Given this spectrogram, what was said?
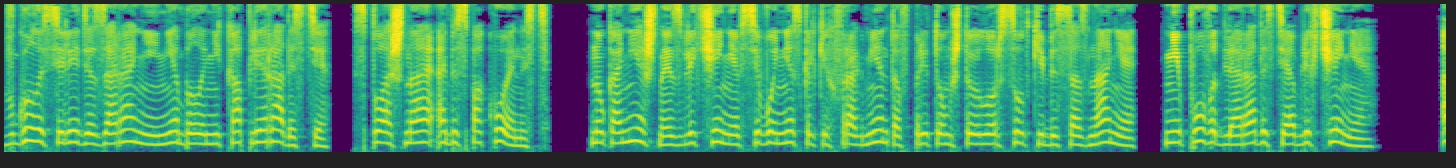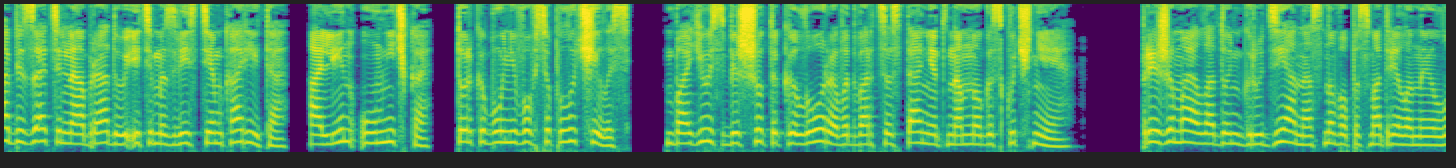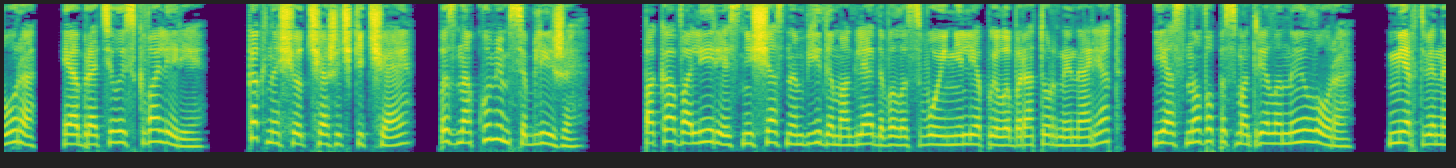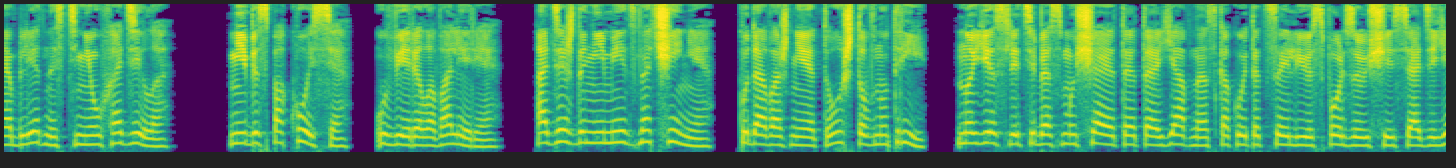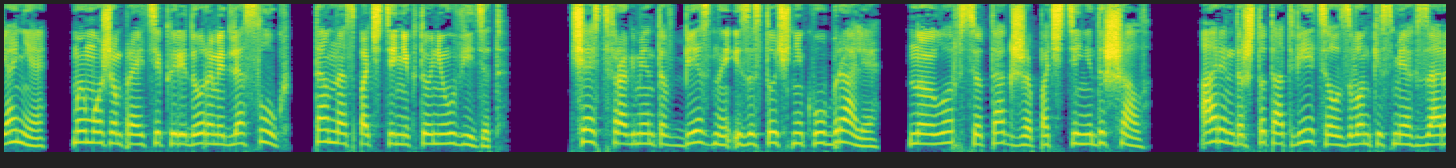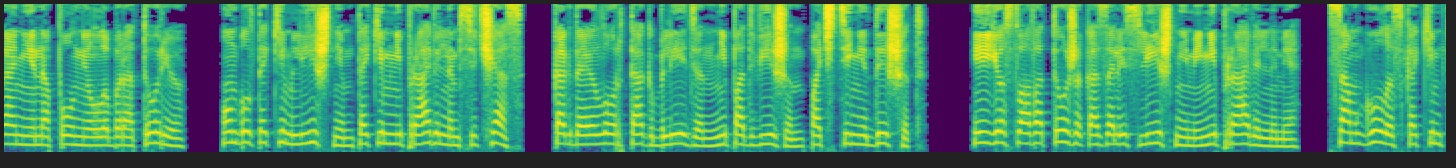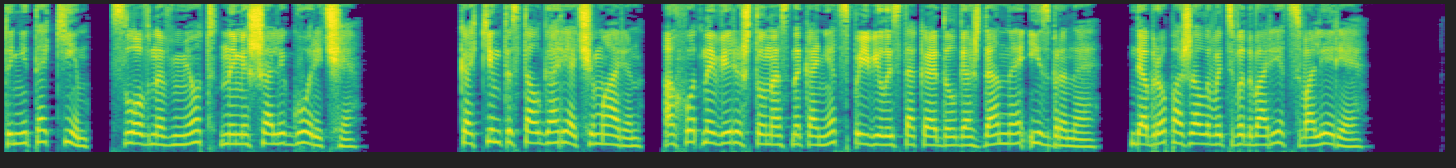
В голосе леди заранее не было ни капли радости, сплошная обеспокоенность. Ну, конечно, извлечение всего нескольких фрагментов, при том, что Элор сутки без сознания, не повод для радости и облегчения. Обязательно обрадую этим известием Карита. Алин умничка, только бы у него все получилось. Боюсь, без шуток и Лора во дворце станет намного скучнее. Прижимая ладонь к груди, она снова посмотрела на Элора и обратилась к Валерии. «Как насчет чашечки чая? Познакомимся ближе?» Пока Валерия с несчастным видом оглядывала свой нелепый лабораторный наряд, я снова посмотрела на Элора. Мертвенная бледность не уходила. «Не беспокойся», — уверила Валерия. «Одежда не имеет значения. Куда важнее то, что внутри. Но если тебя смущает это явно с какой-то целью использующееся одеяние, мы можем пройти коридорами для слуг. Там нас почти никто не увидит». Часть фрагментов бездны из источника убрали, но Элор все так же почти не дышал. Арендер что-то ответил, звонкий смех заранее наполнил лабораторию. Он был таким лишним, таким неправильным сейчас, когда Элор так бледен, неподвижен, почти не дышит. И ее слова тоже казались лишними, неправильными. Сам голос каким-то не таким, словно в мед намешали горечи. «Каким ты стал горячим, Арен!» Охотно верю, что у нас наконец появилась такая долгожданная избранная. Добро пожаловать во дворец, Валерия.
